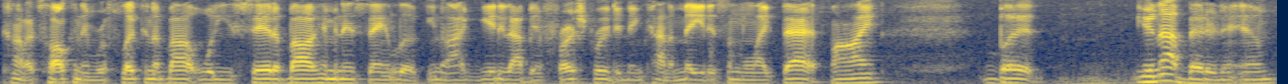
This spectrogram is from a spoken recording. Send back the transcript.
kind of talking and reflecting about what he said about him, and then saying, "Look, you know, I get it. I've been frustrated," and kind of made it something like that. Fine, but you're not better than him.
